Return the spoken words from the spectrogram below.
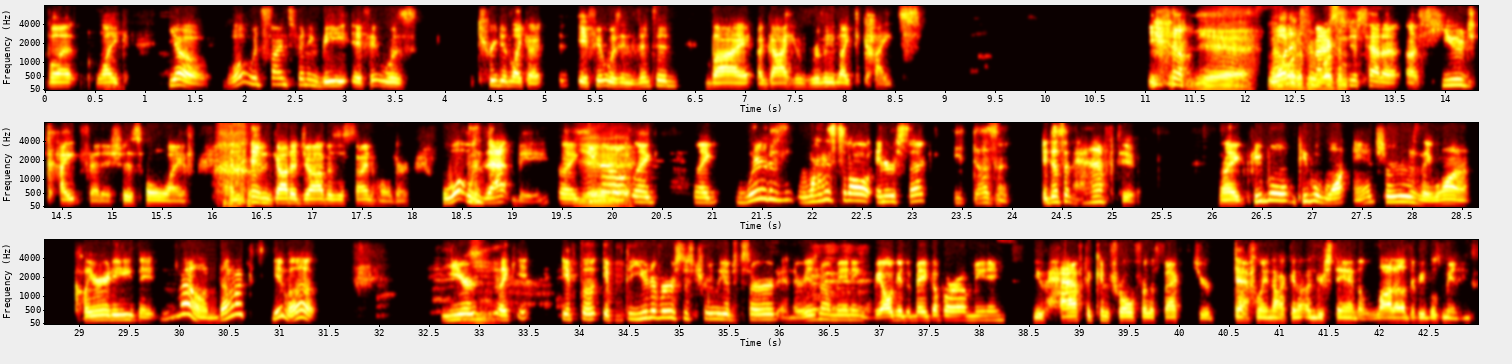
But like, yo, what would sign spinning be if it was treated like a if it was invented by a guy who really liked kites? You know, Yeah. What, what, if, if Max wasn't? just had a, a huge kite fetish his whole life and then got a job as a sign holder? What would that be? Like, you know, like like where does why does it all intersect? It doesn't. It doesn't have to. Like people people want answers, they want clarity. They no, doc, give up. You're Yeah. like i- if the if the universe is truly absurd and there is no meaning, we all get to make up our own meaning. You have to control for the fact that you're definitely not going to understand a lot of other people's meanings.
